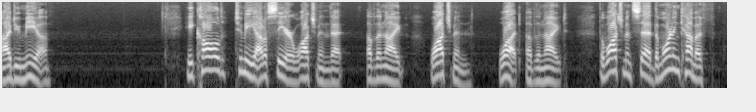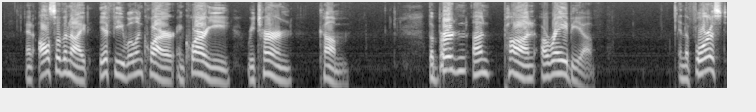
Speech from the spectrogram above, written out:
Idumea. He called to me out of Seir, watchman that of the night, watchman, what of the night? The watchman said, The morning cometh, and also the night. If ye will inquire, inquire ye, return, come. The burden upon Arabia. In the forest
